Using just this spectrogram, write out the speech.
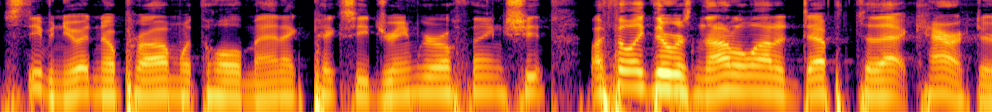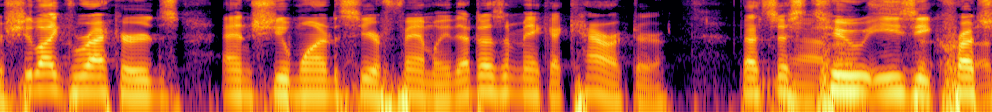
Steven, you had no problem with the whole manic pixie dream girl thing. She, I felt like there was not a lot of depth to that character. She liked records and she wanted to see her family. That doesn't make a character. That's just Yeah, two that's- easy crutches.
